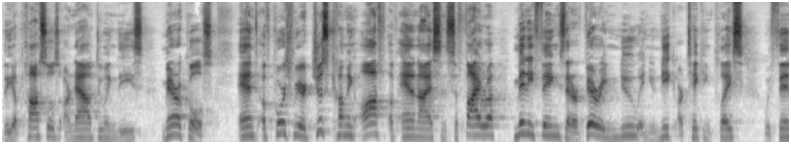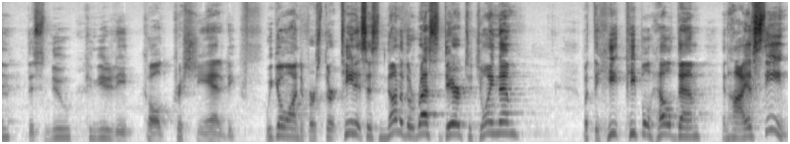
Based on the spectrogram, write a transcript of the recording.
the apostles are now doing these miracles. And of course, we are just coming off of Ananias and Sapphira. Many things that are very new and unique are taking place within this new community called Christianity. We go on to verse 13. It says, None of the rest dared to join them, but the people held them in high esteem.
